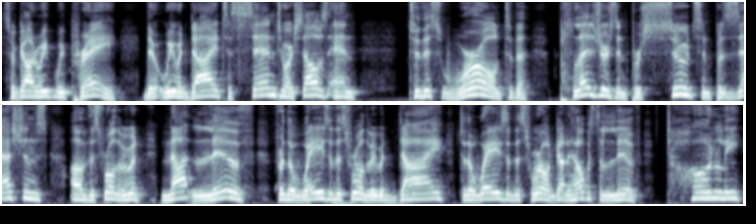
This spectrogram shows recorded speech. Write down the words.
So, God, we, we pray that we would die to sin, to ourselves, and to this world, to the pleasures and pursuits and possessions of this world, that we would not live for the ways of this world, that we would die to the ways of this world. God, help us to live totally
